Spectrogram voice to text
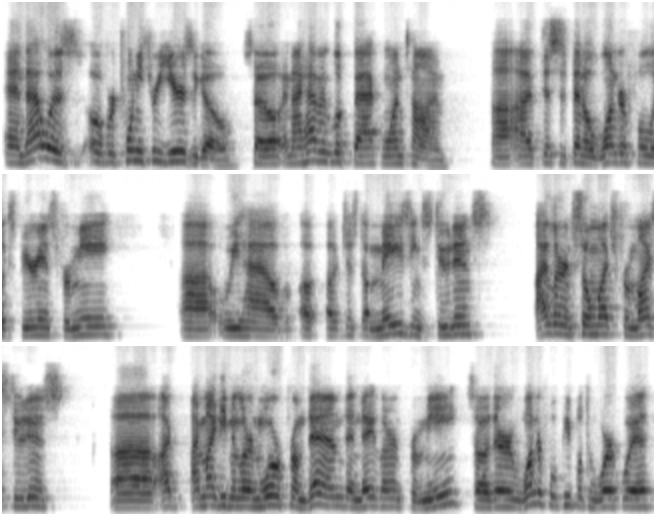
And that was over 23 years ago. So, and I haven't looked back one time. Uh, I've, this has been a wonderful experience for me. Uh, we have a, a just amazing students. I learned so much from my students. Uh, I, I might even learn more from them than they learn from me. So they're wonderful people to work with.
